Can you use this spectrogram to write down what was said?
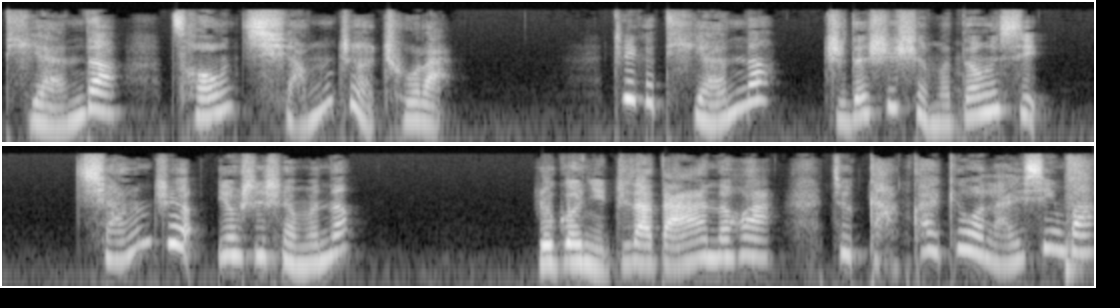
甜的从强者出来。这个甜呢，指的是什么东西？强者又是什么呢？如果你知道答案的话，就赶快给我来信吧。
